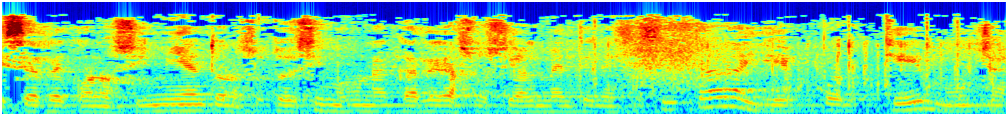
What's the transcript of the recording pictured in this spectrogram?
ese reconocimiento, nosotros decimos una carrera socialmente necesitada y es porque muchas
